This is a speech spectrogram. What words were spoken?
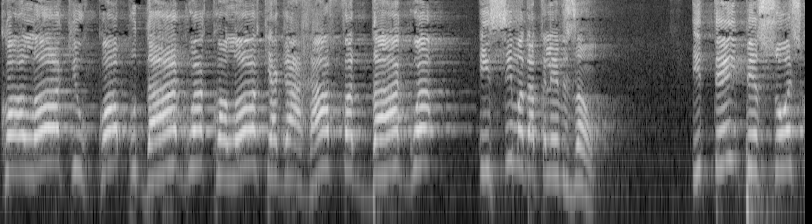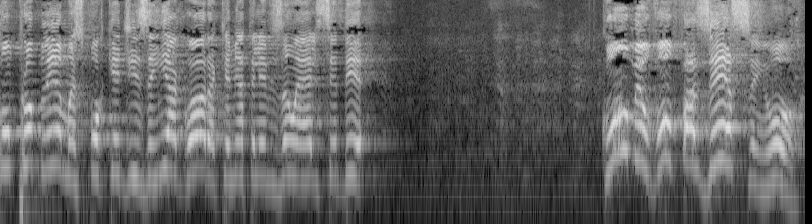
coloque o copo d'água, coloque a garrafa d'água em cima da televisão. E tem pessoas com problemas, porque dizem: e agora que a minha televisão é LCD? Como eu vou fazer, Senhor?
